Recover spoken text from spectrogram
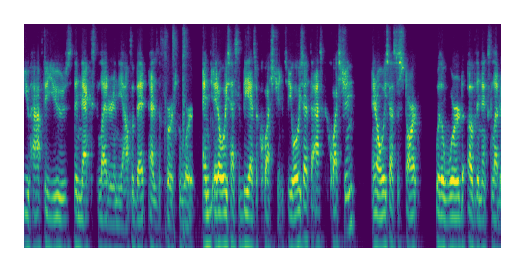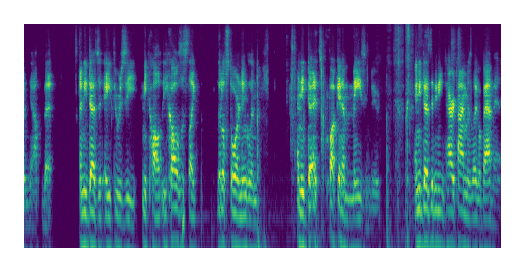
you have to use the next letter in the alphabet as the first word, and it always has to be as a question. So you always have to ask a question, and it always has to start with a word of the next letter in the alphabet and he does it A through Z, and he call he calls this like little store in England, and he it's fucking amazing, dude. And he does it the entire time as Lego Batman.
